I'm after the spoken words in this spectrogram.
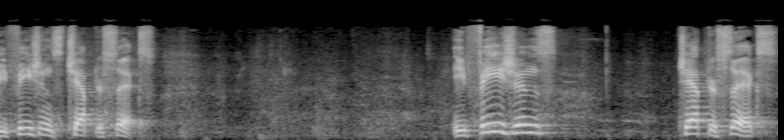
Ephesians chapter 6. Ephesians chapter 6.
